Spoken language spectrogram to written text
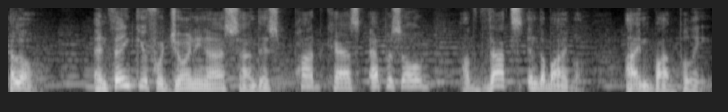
Hello, and thank you for joining us on this podcast episode of That's in the Bible. I'm Bob Pellien.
